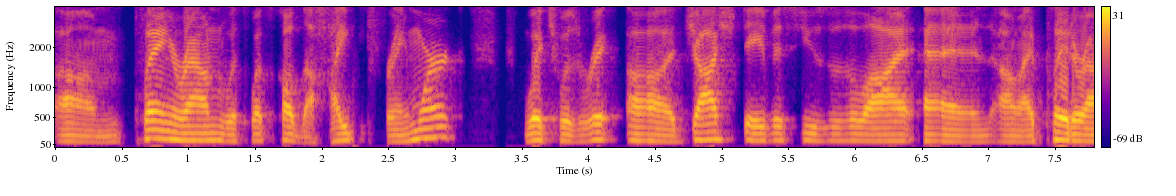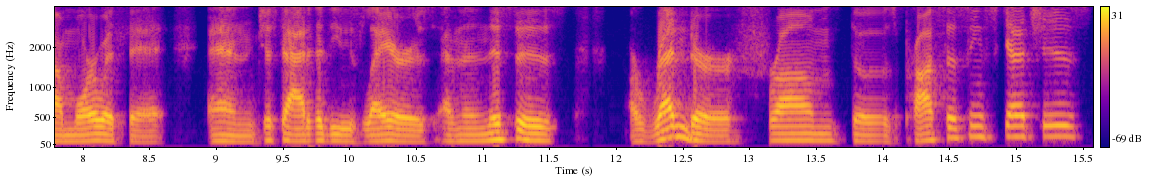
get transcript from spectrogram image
um, playing around with what's called the hype framework, which was uh, Josh Davis uses a lot. And um, I played around more with it and just added these layers. And then this is a render from those processing sketches,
